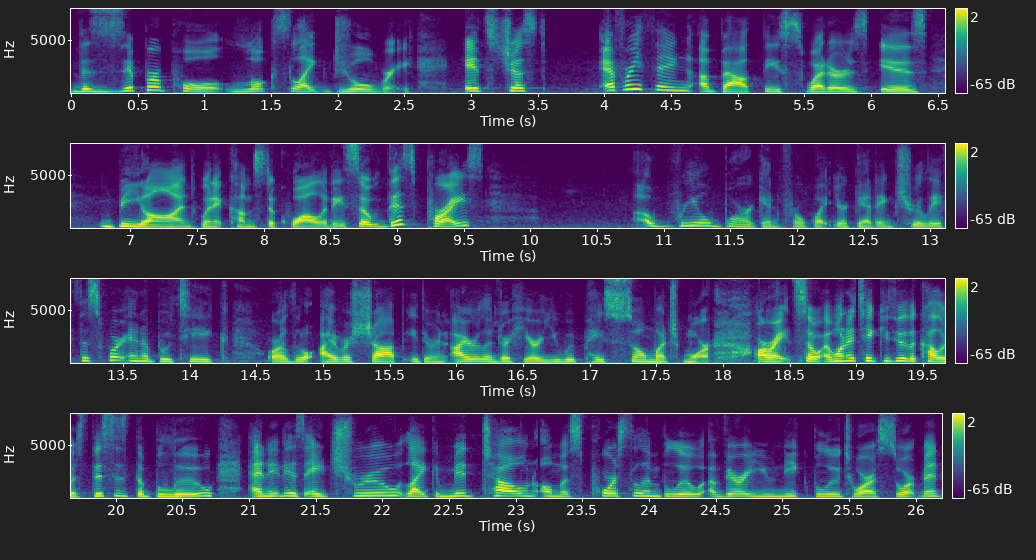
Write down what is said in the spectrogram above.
The zipper pull looks like jewelry. It's just everything about these sweaters is beyond when it comes to quality. So this price, a real bargain for what you're getting, truly. If this were in a boutique or a little Irish shop, either in Ireland or here, you would pay so much more. All right, so I want to take you through the colors. This is the blue, and it is a true, like, mid-tone, almost porcelain blue, a very unique blue to our assortment,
